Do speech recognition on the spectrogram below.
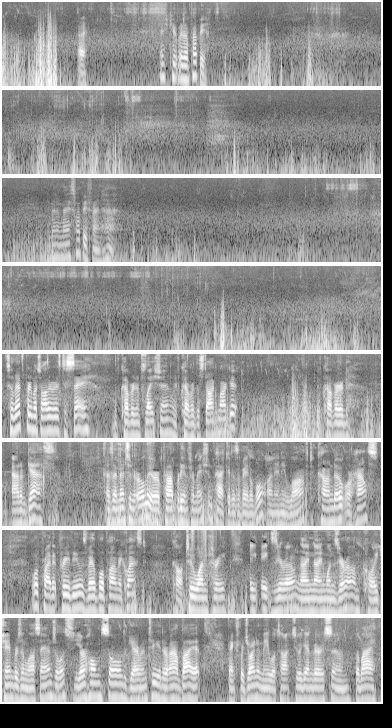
Hi. Nice cute little puppy. You got a nice puppy friend, huh? So that's pretty much all there is to say. We've covered inflation, we've covered the stock market, we've covered out of gas. As I mentioned earlier, a property information packet is available on any loft, condo, or house, or private preview is available upon request. Call 213 880 9910. I'm Corey Chambers in Los Angeles. Your home sold, guaranteed, or I'll buy it. Thanks for joining me. We'll talk to you again very soon. Bye bye.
